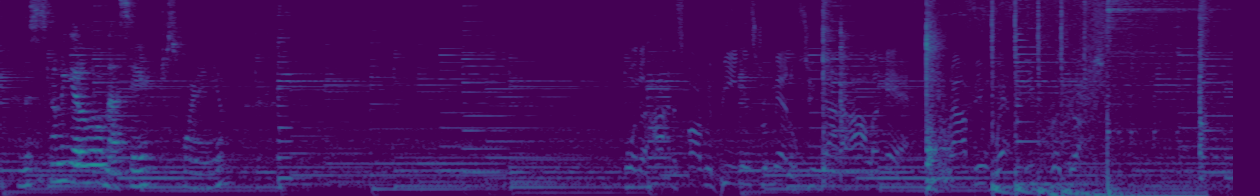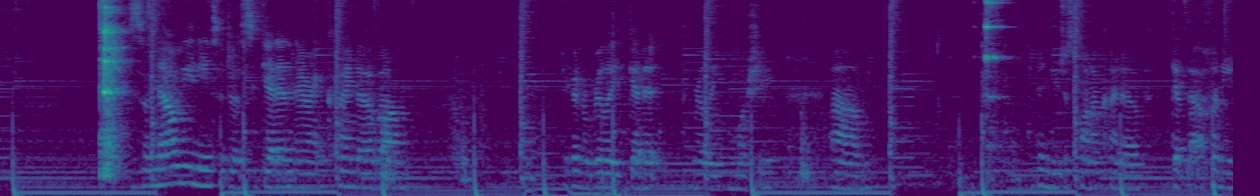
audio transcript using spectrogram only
And this is going to get a little messy, just warning you. For the hottest R&B instrumentals, now you need to just get in there and kind of, um, you're gonna really get it really mushy. Um, and you just wanna kind of get that honey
